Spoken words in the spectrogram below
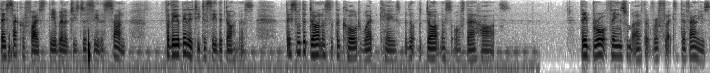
They sacrifice the ability to see the sun for the ability to see the darkness. They saw the darkness of the cold, wet caves, but not the darkness of their hearts. They brought things from earth that reflected their values.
